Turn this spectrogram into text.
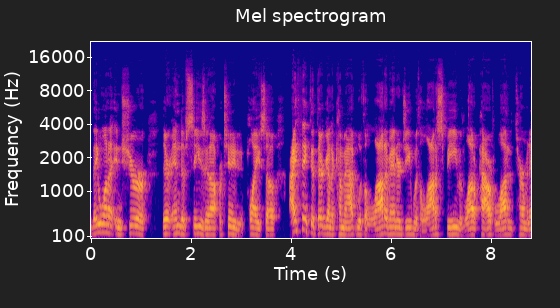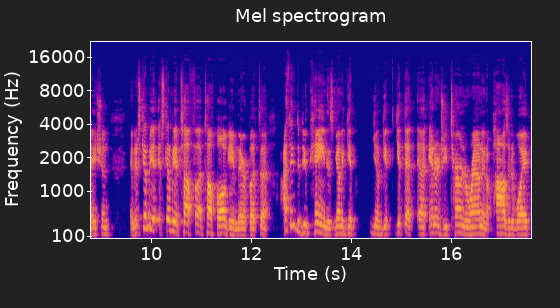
they want to ensure their end of season opportunity to play. So I think that they're going to come out with a lot of energy, with a lot of speed, with a lot of power, with a lot of determination, and it's to be it's to be a tough uh, tough ball game there. But uh, I think the Duquesne is to get you know get get that uh, energy turned around in a positive way.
